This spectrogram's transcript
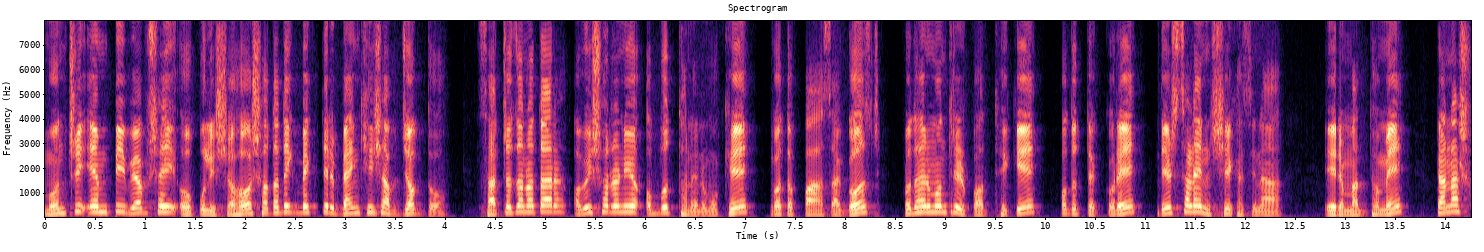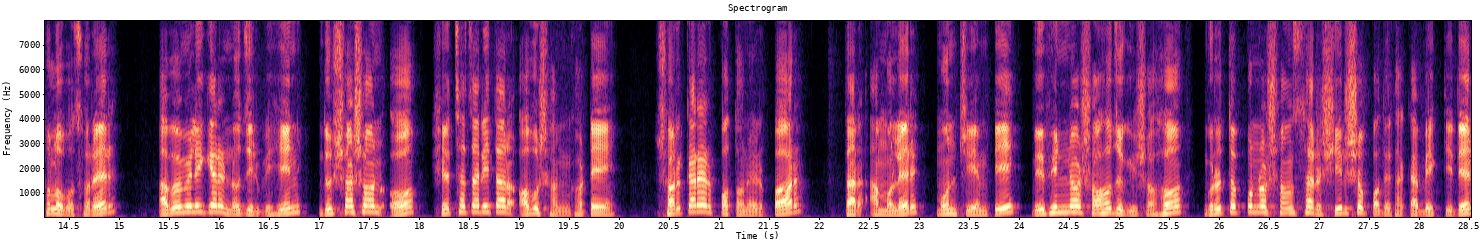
মন্ত্রী, এমপি, ব্যবসায়ী ও পুলিশ সহ শতাধিক ব্যক্তির ব্যাংক হিসাব জব্দ। ছাত্র জনতার অবিস্মরণীয় অভ্যুত্থানের মুখে গত পাঁচ আগস্ট প্রধানমন্ত্রীর পদ থেকে পদত্যাগ করে দেশ ছাড়েন শেখ হাসিনা। এর মাধ্যমে টানা ষোলো বছরের আওয়ামী লীগের নজিরবিহীন দুঃশাসন ও স্বেচ্ছাচারিতার অবসান ঘটে। সরকারের পতনের পর তার আমলের মন্ত্রী এমপি বিভিন্ন সহযোগী সহ গুরুত্বপূর্ণ সংস্থার শীর্ষ পদে থাকা ব্যক্তিদের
